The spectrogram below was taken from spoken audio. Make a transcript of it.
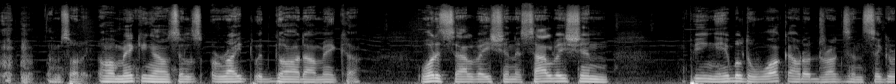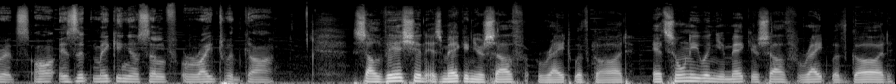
I'm sorry, or making ourselves right with God, our Maker? What is salvation? Is salvation being able to walk out of drugs and cigarettes or is it making yourself right with God? Salvation is making yourself right with God. It's only when you make yourself right with God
